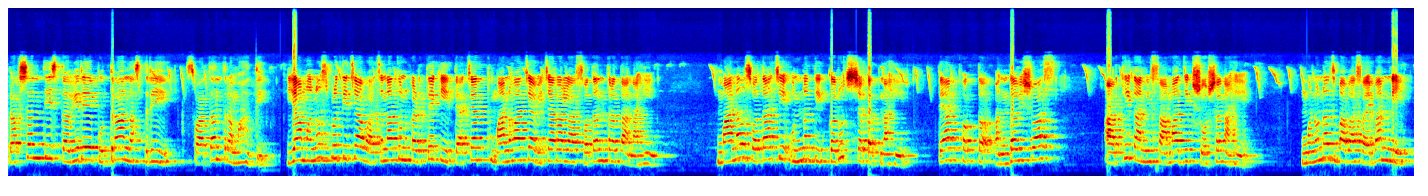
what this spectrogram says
रक्षंती स्तविरे पुत्रान स्त्री स्वातंत्र्य महती. या मनुस्मृतीच्या वाचनातून कळते की त्याच्यात मानवाच्या विचाराला स्वतंत्रता नाही. मानव स्वतःची उन्नती करूच शकत नाही. त्यात फक्त अंधविश्वास आर्थिक आणि सामाजिक शोषण आहे. म्हणूनच बाबासाहेबांनी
